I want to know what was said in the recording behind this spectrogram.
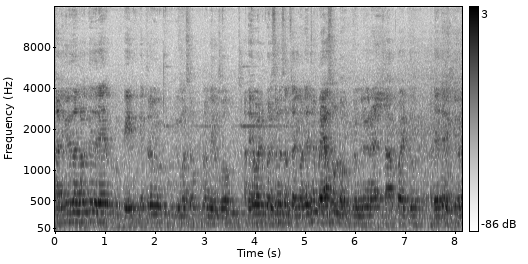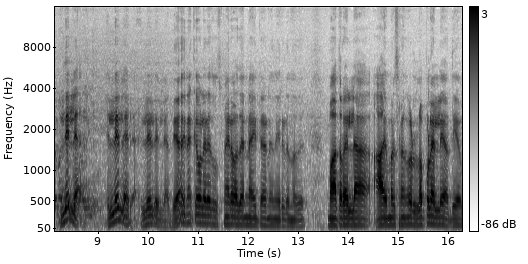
സാധിക്കുന്ന തങ്ങൾക്കെതിരെ എത്ര വിമർശനം വരുമ്പോൾ അദ്ദേഹമായിട്ട് പേഴ്സണൽ സംസാരിക്കുമ്പോൾ അദ്ദേഹത്തിന് പ്രയാസമുണ്ടോ? ഇങ്ങനെ ഷാർപ്പായിട്ട് അദ്ദേഹത്തെ വ്യക്തിപരമായി ഇല്ല പറയുമ്പോൾ ഇല്ല ഇല്ല ഇല്ല ഇല്ല. ഇല്ല ഇല്ല അദ്ദേഹം അതിനൊക്കെ വളരെ സുസ്മേരവതനായിട്ടാണ് നേരിടുന്നത്. മാത്രമല്ല ആ വിമർശനങ്ങൾ ഉള്ളപ്പോഴല്ലേ അദ്ദേഹം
